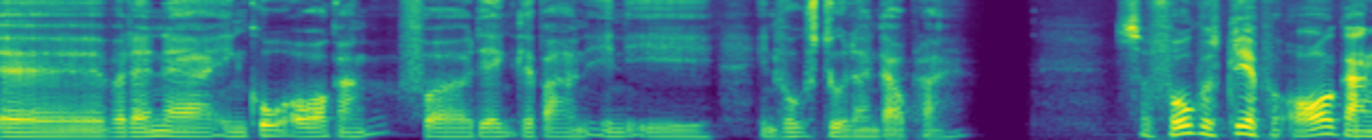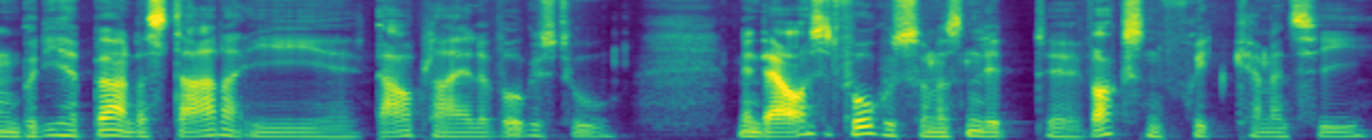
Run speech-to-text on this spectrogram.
øh, hvordan er en god overgang for det enkelte barn ind i en vuggestue eller en dagpleje. Så fokus bliver på overgangen på de her børn, der starter i øh, dagpleje eller vuggestue. Men der er også et fokus, som er sådan lidt øh, voksenfrit, kan man sige.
